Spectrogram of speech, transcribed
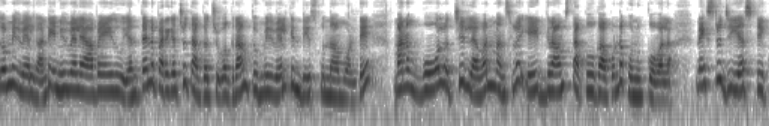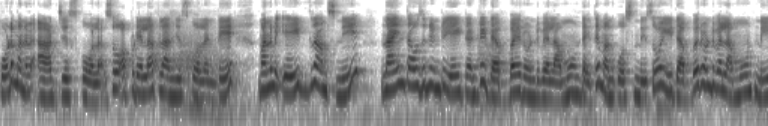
తొమ్మిది వేలుగా అంటే ఎనిమిది వేల యాభై ఐదు ఎంతైనా పెరగచ్చు తగ్గచ్చు. ఒక గ్రామ్ తొమ్మిది వేలు కింద తీసుకుందాము అంటే మనం గోల్ వచ్చి లెవెన్ మంత్స్లో ఎయిట్ గ్రామ్స్ తక్కువ కాకుండా కొనుక్కోవాలా. నెక్స్ట్ జిఎస్టీ కూడా మనం యాడ్ చేసుకోవాలి. సో అప్పుడు ఎలా ప్లాన్ చేసుకోవాలంటే మనం ఎయిట్ గ్రామ్స్ని నైన్ థౌజండ్ ఇంటూ ఎయిట్ అంటే డెబ్బై రెండు వేల అమౌంట్ అయితే మనకు వస్తుంది. సో ఈ డెబ్బై రెండు వేల అమౌంట్ని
